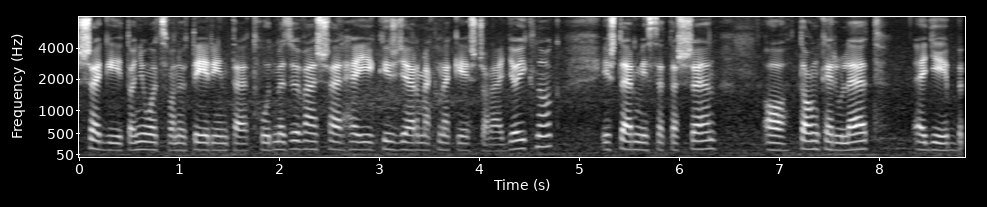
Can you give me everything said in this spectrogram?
segít a 85 érintett hódmezővásárhelyi kisgyermeknek és családjaiknak, és természetesen a tankerület egyéb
